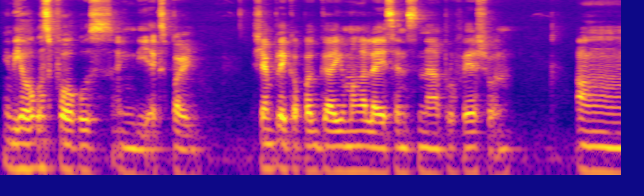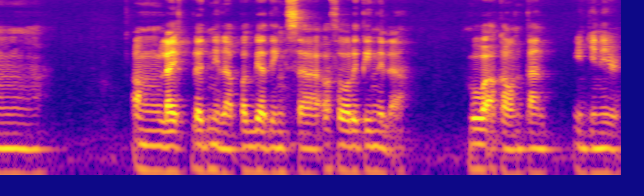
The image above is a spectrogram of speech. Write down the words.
hindi hocus focus, hindi expired. Siyempre kapag uh, yung mga license na profession, ang ang lifeblood nila pagdating sa authority nila, bawa accountant, engineer,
